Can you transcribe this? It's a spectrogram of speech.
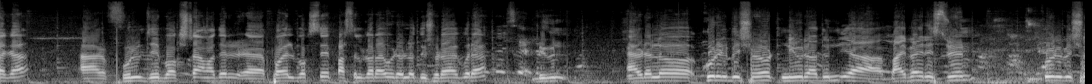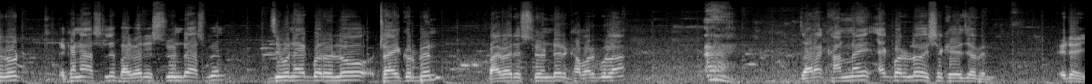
টাকা। আর ফুল যে বক্সটা আমাদের ফয়েল বক্সে পার্সেল করা হয় ওটা হলো দুশো টাকা করে। বিভিন্ন আর ওটা হলো Kuril Bishwa road new Radhun bye bye restaurant Kuril Bishwa road. এখানে আসলে বাই বাই রেস্টুরেন্টে আসবেন। জীবনে একবার হলো ট্রাই করবেন। বাই বাই রেস্টুরেন্টের খাবারগুলা। যারা খান নাই, একবার হলো এসে খেয়ে যাবেন। এটাই।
